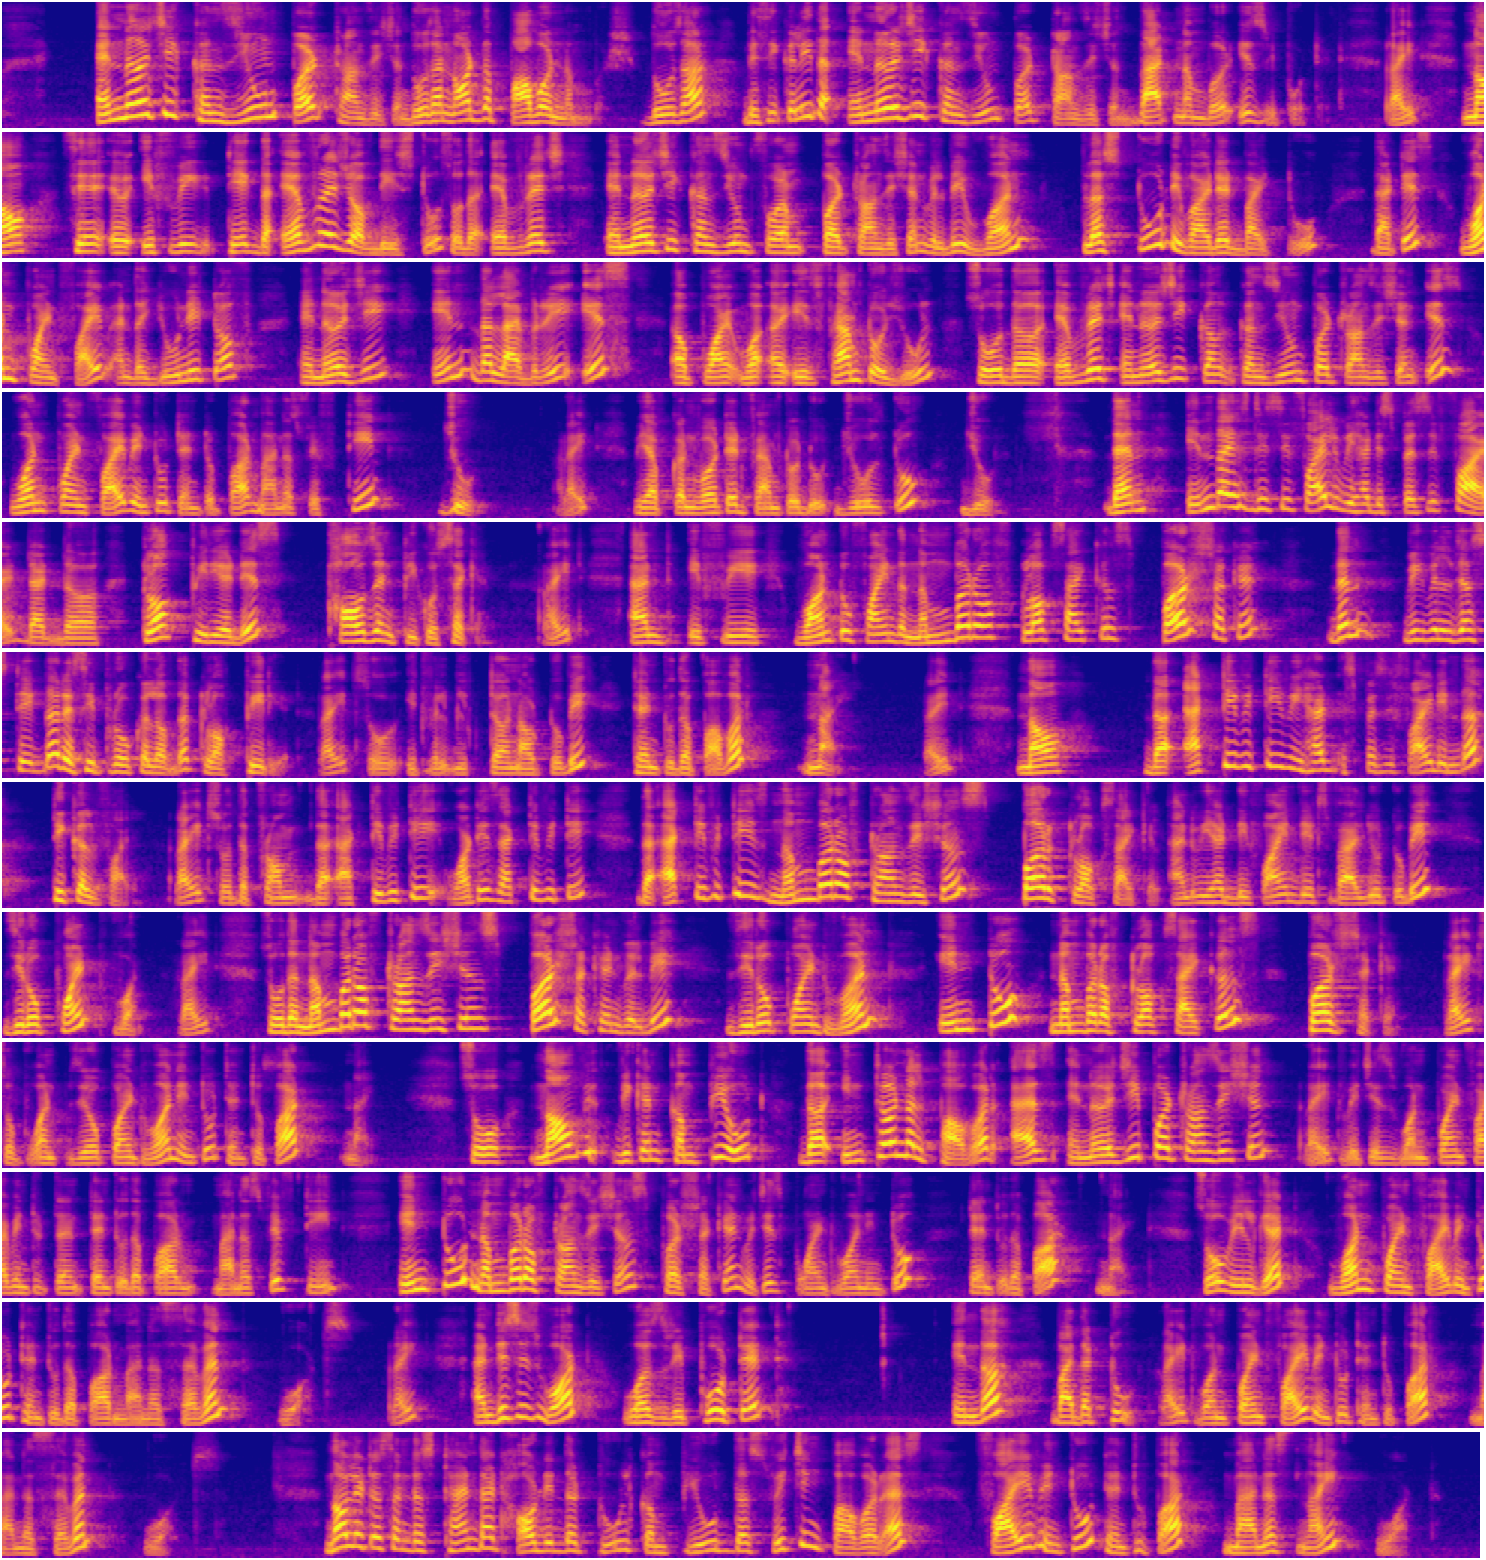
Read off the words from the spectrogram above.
energy consumed per transition. Those are not the power numbers. Those are basically the energy consumed per transition. That number is reported, right. Now, say uh, if we take the average of these two, so the average energy consumed per transition will be 1 plus 2 divided by 2 that is 1.5 and the unit of energy in the library is a point uh, is femtojoule. So, the average energy consumed per transition is 1.5 into 10 to the power minus 15 joule, right. We have converted femtojoule to joule. Then in the SDC file we had specified that the clock period is 1000 picosecond, right. And if we want to find the number of clock cycles per second, then we will just take the reciprocal of the clock period, right. So, it will turn out to be 10 to the power 9 right. Now, the activity we had specified in the Tcl file right. So, the from the activity what is activity? The activity is number of transitions per clock cycle and we had defined its value to be 0.1 right. So, the number of transitions per second will be 0.1 into number of clock cycles per second right. So, 0.1 into 10 to the power 9. So, now we, we can compute the internal power as energy per transition right which is 1.5 into 10, 10 to the power minus 15 into number of transitions per second which is 0.1 into 10 to the power 9. So, we will get 1.5 into 10 to the power minus 7 watts right and this is what was reported in the by the tool right 1.5 into 10 to the power minus 7 watts. Now, let us understand that how did the tool compute the switching power as 5 into 10 to power minus 9 watt,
